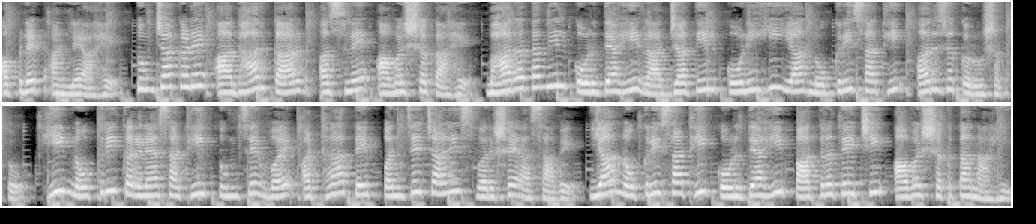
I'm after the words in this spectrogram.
अपडेट आणले आहे. तुमच्याकडे आधार कार्ड असणे आवश्यक आहे. भारतातील कोणत्याही राज्यातील कोणीही या नोकरीसाठी अर्ज करू शकतो. ही नोकरी करण्यासाठी तुमचे वय अठरा ते पंचेचाळीस वर्षे असावे. या नोकरीसाठी कोणत्याही पात्रतेची आवश्यकता नाही.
